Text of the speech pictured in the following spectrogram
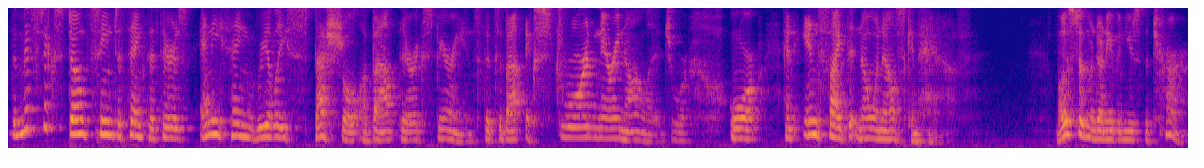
the mystics don't seem to think that there's anything really special about their experience that's about extraordinary knowledge or, or an insight that no one else can have. Most of them don't even use the term.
